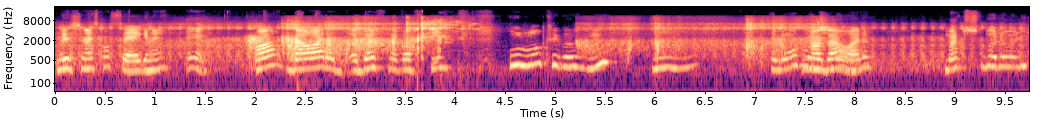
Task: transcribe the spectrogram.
ver se nós conseguimos, né? é. Ó, da hora, eu adoro esse negócio aqui. O louco, você conseguiu? Uhum. Você morreu. Não, da hora. Mata os tubarão ali.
